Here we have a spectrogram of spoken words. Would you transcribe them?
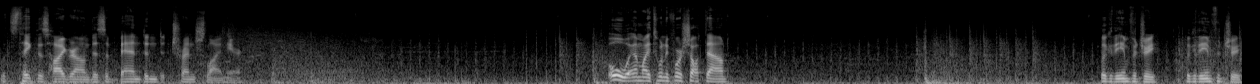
Let's take this high ground, this abandoned trench line here. Oh, Mi-24 shot down. Look at the infantry. Look at the infantry.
